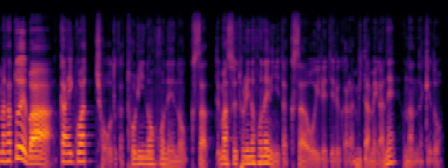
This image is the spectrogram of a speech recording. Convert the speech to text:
まあ、例えば、カイコアチョウとか鳥の骨の草って、まあそういう鳥の骨に似た草を入れてるから見た目がね、なんだけど、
